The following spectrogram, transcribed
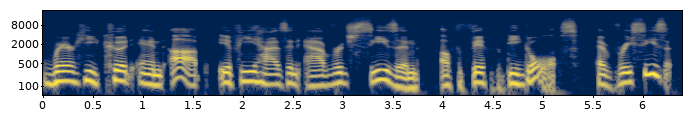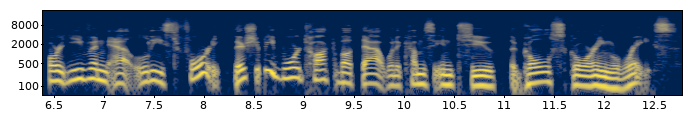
where he could end up if he has an average season of 50 goals every season, or even at least 40. There should be more talk about that when it comes into the goal scoring race.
